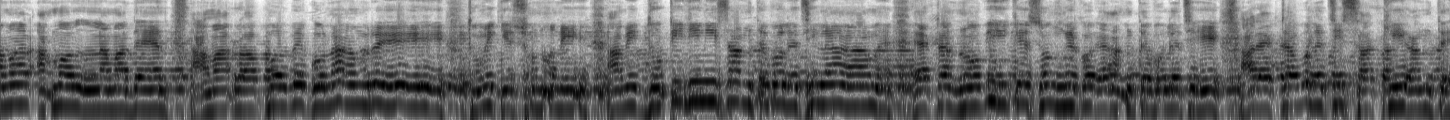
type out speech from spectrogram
আমার আমল নামা দেন। আমার রব বলবে, গোলাম রে, তুমি কি শুনোনি? আমি দুটি জিনিস আনতে বলেছিলাম। একটা নবীকে সঙ্গে করে আনতে বলেছি, আর একটা বলেছি সাক্ষী আনতে।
